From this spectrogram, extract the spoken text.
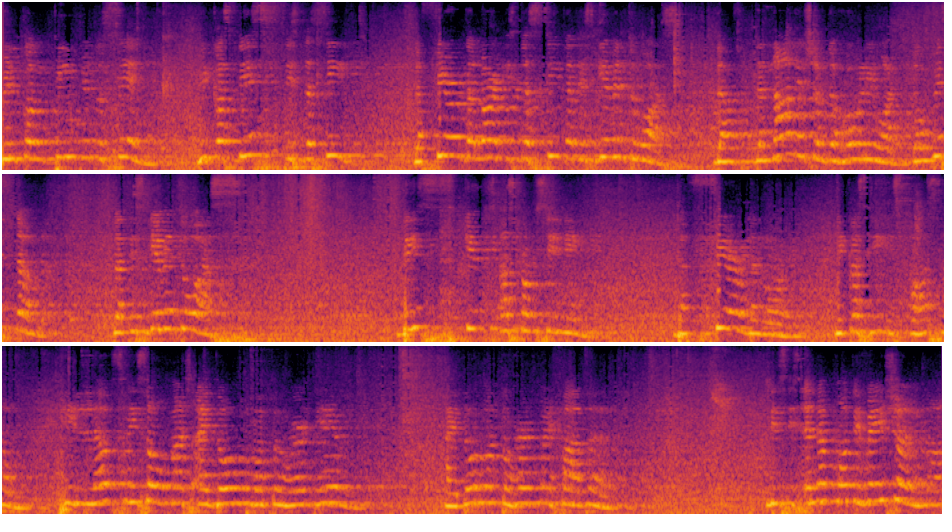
will continue to sin. Because this is the seed. The fear of the Lord is the seed that is given to us. The, the knowledge of the Holy One, the wisdom that is given to us. This keeps us from sinning. Fear of the Lord. Because He is awesome. He loves me so much, I don't want to hurt Him. I don't want to hurt my Father. This is enough motivation, mga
